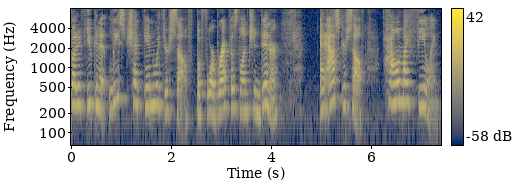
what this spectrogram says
but if you can at least check in with yourself before breakfast, lunch, and dinner and ask yourself, how am I feeling?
